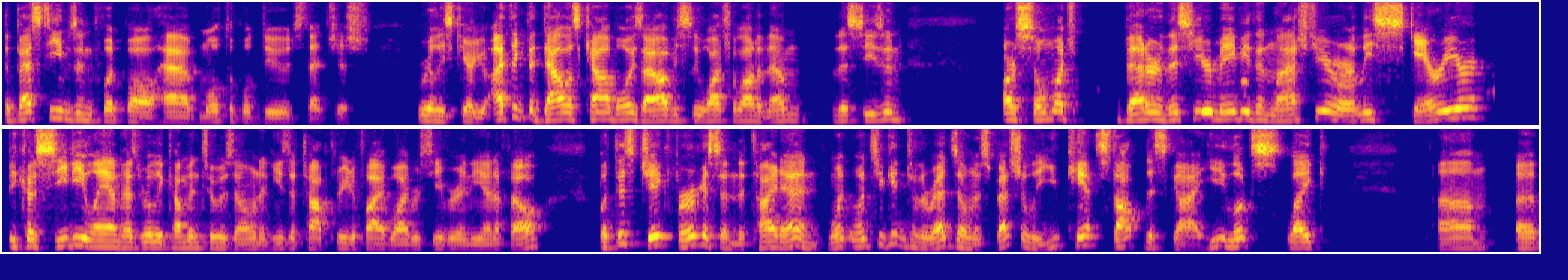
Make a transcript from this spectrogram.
The best teams in football have multiple dudes that just really scare you. I think the Dallas Cowboys, I obviously watch a lot of them this season, are so much better this year, maybe than last year, or at least scarier because CeeDee Lamb has really come into his own and he's a top three to five wide receiver in the NFL. But this Jake Ferguson, the tight end, once you get into the red zone, especially, you can't stop this guy. He looks like um, a,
